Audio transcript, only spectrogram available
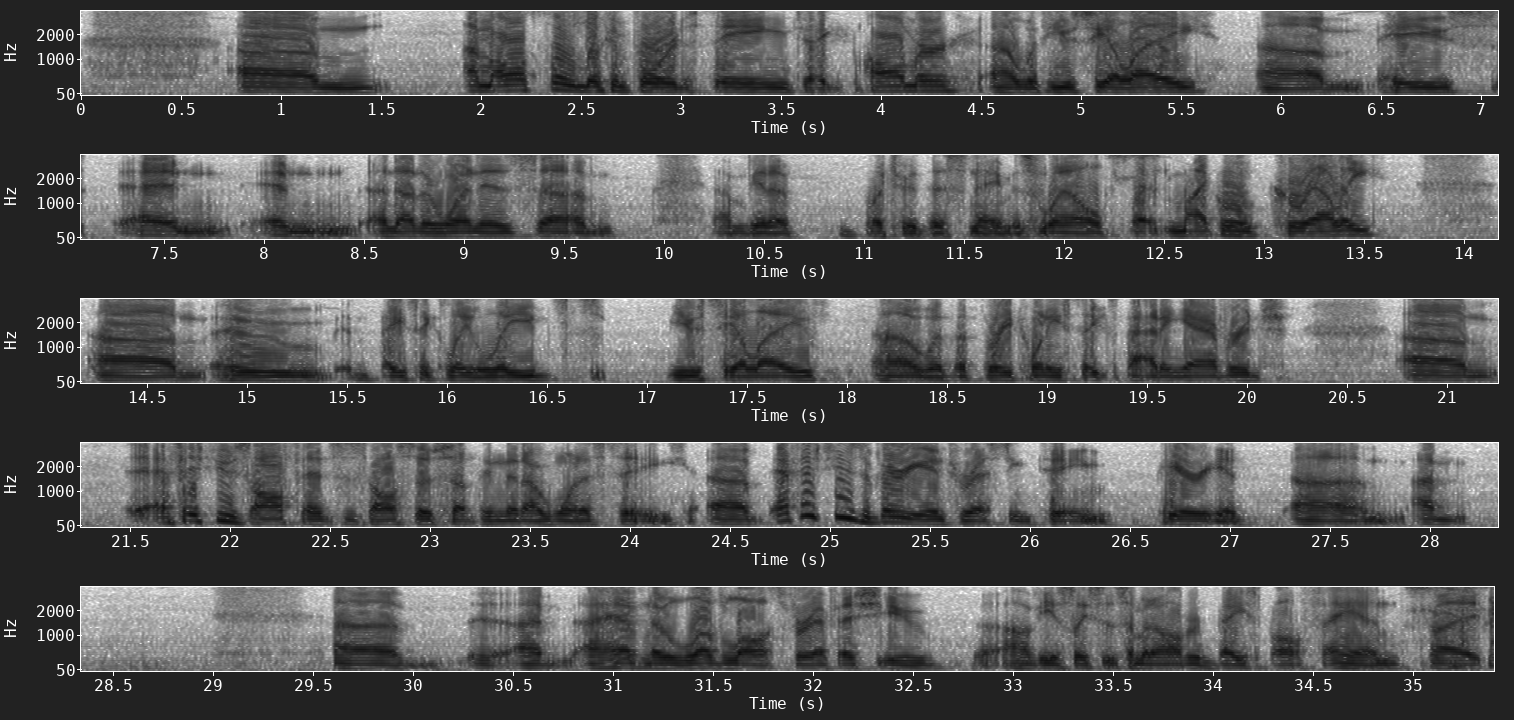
Um, I'm also looking forward to seeing Jake Palmer uh, with UCLA. Um, he's and and another one is um, I'm gonna butcher this name as well, but Michael Curialle, um, who basically leads UCLA uh, with a 326 batting average. Um, FSU's offense is also something that I want to see. Uh, FSU is a very interesting team. Period. Um, I'm uh, I, I, have no love loss for FSU, obviously, since I'm an Auburn baseball fan. But,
